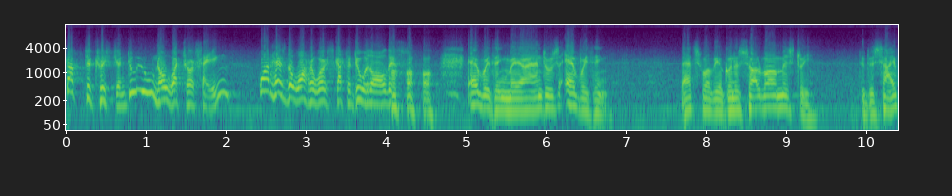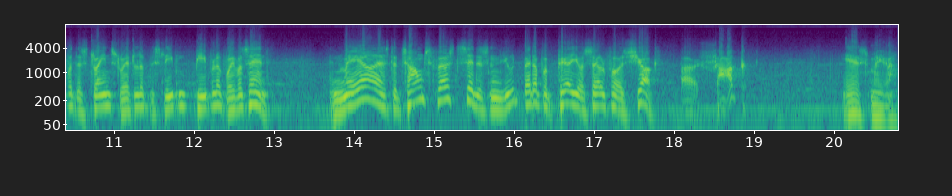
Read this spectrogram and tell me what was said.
Dr. Christian, do you know what you're saying? What has the waterworks got to do with all this? Oh, everything, Mayor Andrews, everything. That's where we are going to solve our mystery. To decipher the strange riddle of the sleeping people of River's End. And, Mayor, as the town's first citizen, you'd better prepare yourself for a shock. A shock? Yes, Mayor.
